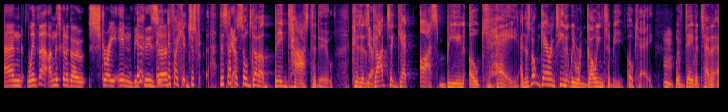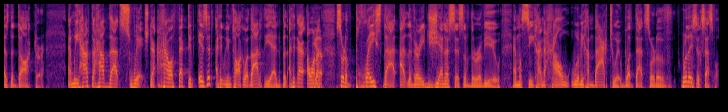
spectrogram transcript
And with that, I'm just gonna go straight in because if, uh, if I could just, this episode's got a big task to do because it's Yeah. got to get us being okay, and there's no guarantee that we were going to be okay Hmm. with David Tennant as the Doctor, and we have to have that switch. Now, how effective is it? I think we can talk about that at the end, but I think I, I want to Yeah. sort of place that at the very genesis of the review, and we'll see kind of how when we come back to it, what that sort of were they successful?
